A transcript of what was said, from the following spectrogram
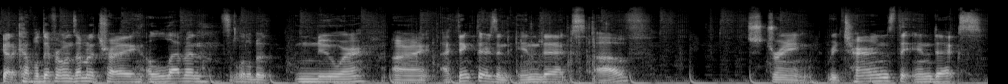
Got a couple different ones. I'm gonna try 11. It's a little bit newer. All right. I think there's an index of string. Returns the index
